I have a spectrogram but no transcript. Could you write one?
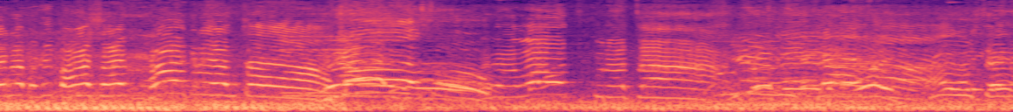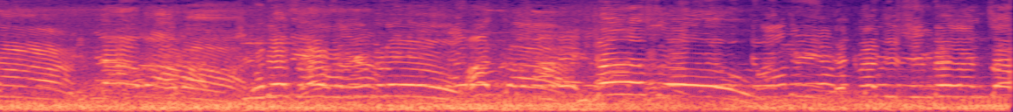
सरसेनापती बाळासाहेब ठाकरे यांचा. आवाज कुणाचा? शिवसेना. शिंदे साहेब मुख्यमंत्री एकनाथजी शिंदे यांचा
